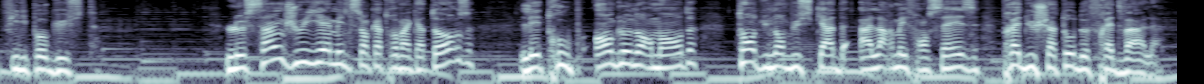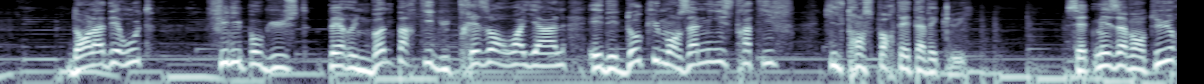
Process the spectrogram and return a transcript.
Philippe Auguste. Le 5 juillet 1194, les troupes anglo-normandes tendent une embuscade à l'armée française près du château de Fredval. Dans la déroute, Philippe Auguste perd une bonne partie du trésor royal et des documents administratifs qu'il transportait avec lui. Cette mésaventure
